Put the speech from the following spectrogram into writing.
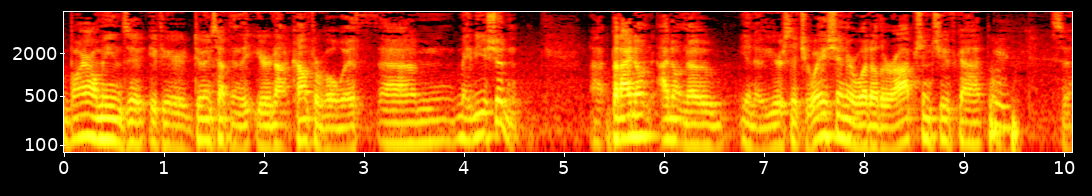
by all means, if you're doing something that you're not comfortable with, um, maybe you shouldn't. Uh, but I don't, I don't know, you know, your situation or what other options you've got. So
